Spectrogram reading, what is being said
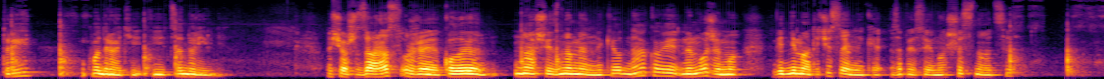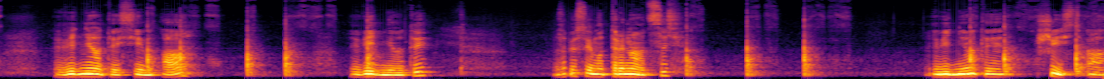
3 у квадраті. І це дорівнює. Ну що ж, зараз, уже, коли наші знаменники однакові, ми можемо віднімати чисельники. Записуємо 16, відняти 7а, відняти. Записуємо 13, відняти 6а.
